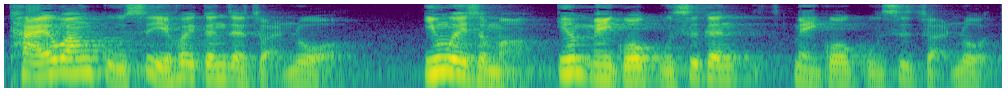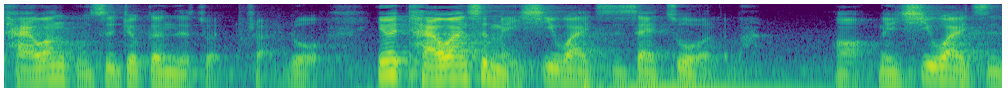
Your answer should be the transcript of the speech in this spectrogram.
台湾股市也会跟着转弱。因为什么？因为美国股市跟美国股市转弱，台湾股市就跟着转转弱。因为台湾是美系外资在做的嘛，好，美系外资，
